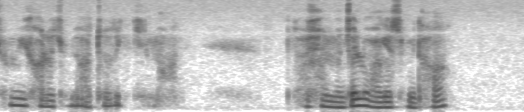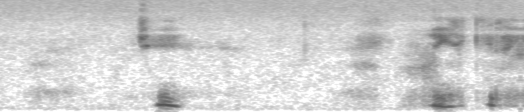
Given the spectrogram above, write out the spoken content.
저기 가려주면 아, 저 새끼만. 다시 한번 절로 가겠습니다. 그렇지. 아, 이 새끼들.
